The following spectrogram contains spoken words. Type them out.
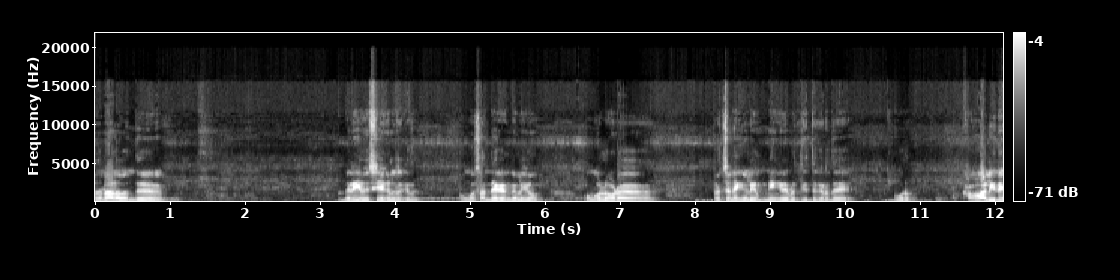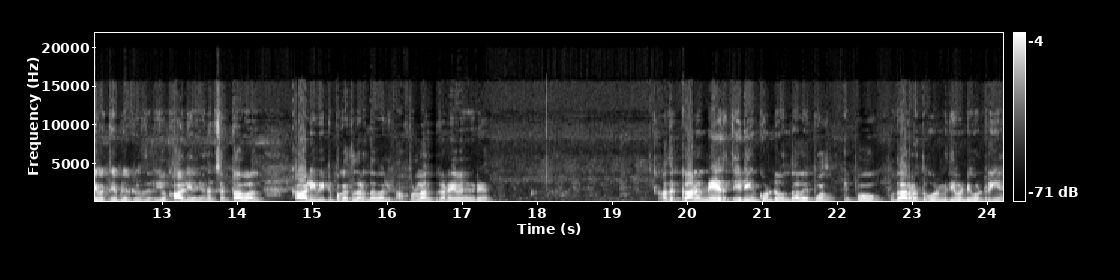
அதனால் வந்து நிறைய விஷயங்கள் இருக்குது. உங்கள் சந்தேகங்களையும் உங்களோட பிரச்சனைகளையும் நீங்களே எப்படி தீர்த்துக்கிறது? ஒரு காளி தெய்வத்தை எப்படி இருக்கிறது? ஐயோ காளி எனக்கு செட் ஆகாது. காளி வீட்டு பக்கத்தில் இருந்தால் வேலை. அப்படிலாம் கிடையவே கிடையாது. அதுக்கான நேர்த்தியை நீங்கள் கொண்டு வந்தாலே போதும். இப்போது உதாரணத்துக்கு ஒரு மிதி வண்டி ஓட்டுறீங்க.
